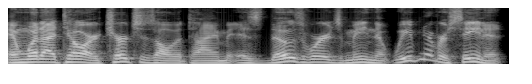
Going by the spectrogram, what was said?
And what i tell our churches all the time is those words mean that we've never seen it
